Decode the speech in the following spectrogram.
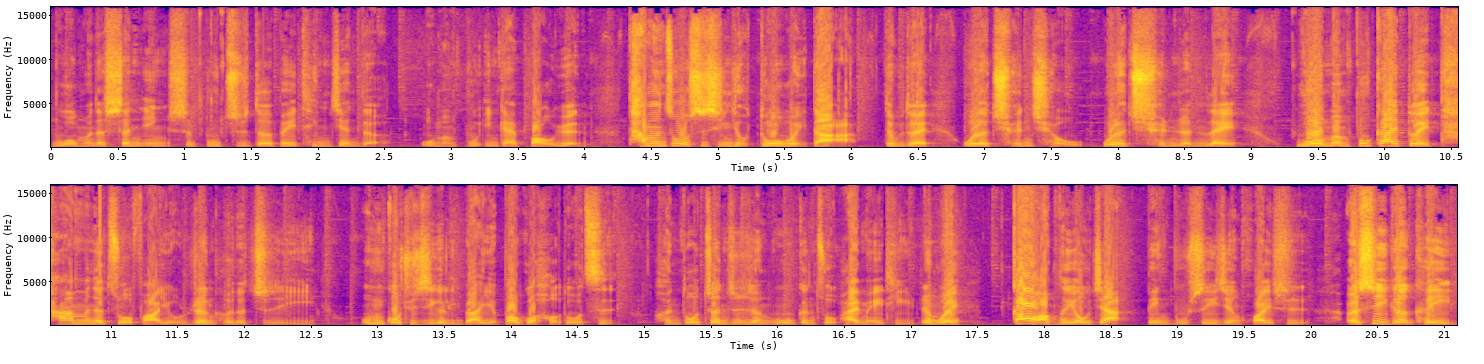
我们的声音是不值得被听见的，我们不应该抱怨。他们做的事情有多伟大，对不对？为了全球，为了全人类，我们不该对他们的做法有任何的质疑。我们过去几个礼拜也报过好多次，很多政治人物跟左派媒体认为，高昂的油价并不是一件坏事，而是一个可以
